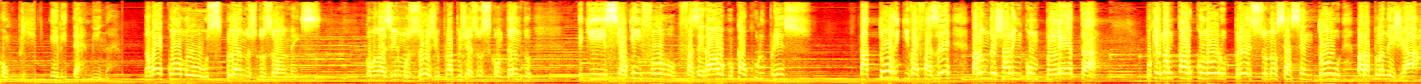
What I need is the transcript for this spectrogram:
cumpre, Ele termina. Não é como os planos dos homens. Como nós vimos hoje o próprio Jesus contando de que se alguém for fazer algo, calcule o preço da torre que vai fazer para não deixá-la incompleta, porque não calculou o preço, não se assentou para planejar.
